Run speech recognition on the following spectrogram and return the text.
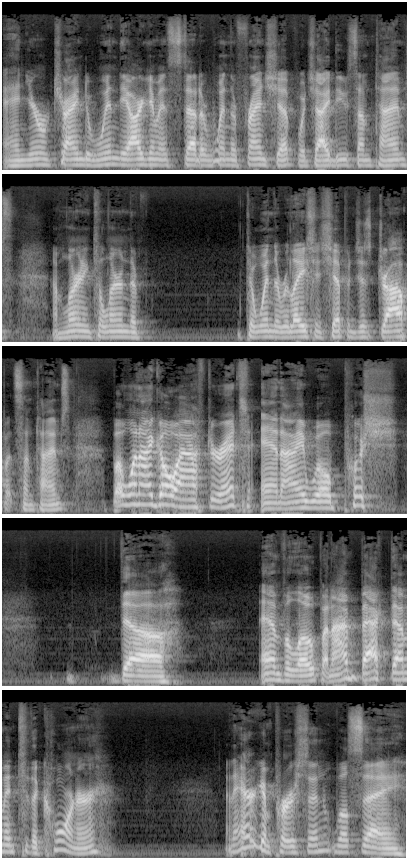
and you're trying to win the argument instead of win the friendship, which I do sometimes, I'm learning to learn the, to win the relationship and just drop it sometimes. But when I go after it and I will push the envelope and I back them into the corner, an arrogant person will say,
